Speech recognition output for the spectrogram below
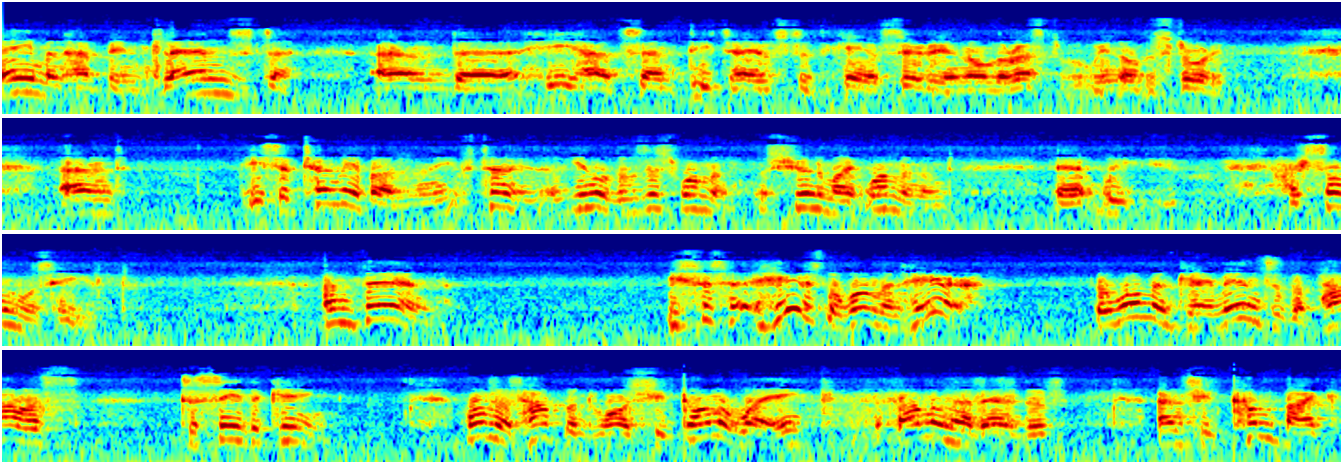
Naaman had been cleansed and uh, he had sent details to the king of Syria and all the rest of it. We know the story. And he said, Tell me about it. And he was telling you know, there was this woman, the Shunammite woman, and uh, we, her son was healed. And then he says, Here's the woman here. The woman came into the palace to see the king. What had happened was she'd gone away, the famine had ended, and she'd come back,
